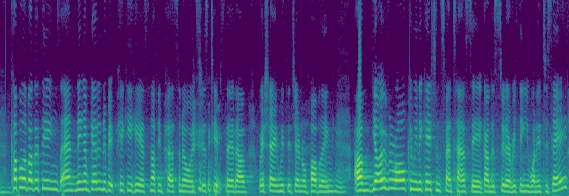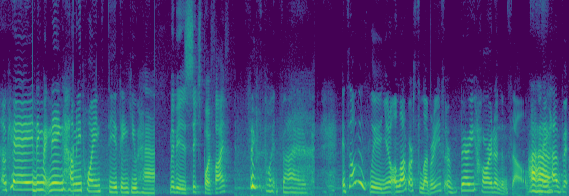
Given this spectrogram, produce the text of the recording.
A mm-hmm. couple of other things, and Ninh, I'm getting a bit picky here. It's nothing personal. It's just tips that um, we're sharing with the general public. Mm-hmm. Um, your overall communication's fantastic. Understood everything you wanted to say. Okay, Ning McNing, how many points do you think you have? Maybe 6.5. 6.5. It's obviously, you know, a lot of our celebrities are very hard on themselves. Uh-huh. They have,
